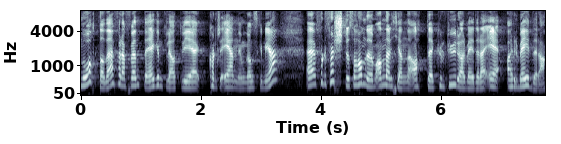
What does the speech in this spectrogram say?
noe av det, for jeg forventer egentlig at vi er kanskje enige om ganske mye. Eh, For det første så handler det om å anerkjenne at eh, kulturarbeidere er arbeidere.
